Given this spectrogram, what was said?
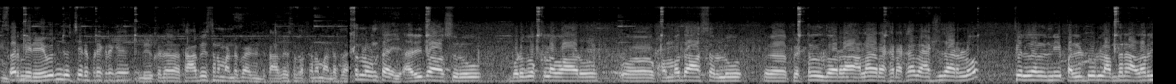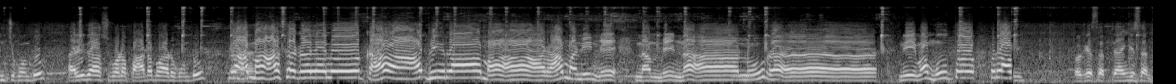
సార్ మీరు ఏ ఊరి నుంచి వచ్చారు ఇప్పుడు ఇక్కడికి? మేము ఇక్కడ తాపేశ్వరం మండపేట అండి తాపేశ్వరం పక్కన మండపేటలు ఉంటాయి. హరిదాసులు బుడబొక్కల వారు కొమ్మదాసరులు ఆ, పిట్టల ద్వారా అలా రకరకాల వేషధారలు పిల్లల్ని పల్లెటూరులో అందరిని అలరించుకుంటూ హరిదాసు కూడా పాట పాడుకుంటూ రామాసగలలో కాభిరామ రామని నే నమ్మినానురా నియమముతో రా. Okay sir thank you sir.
